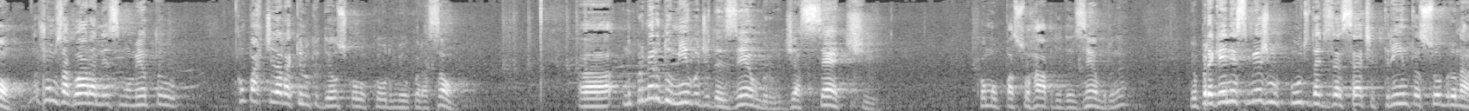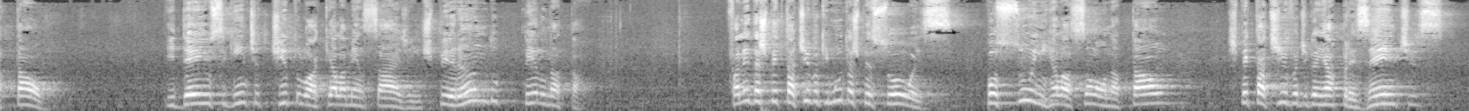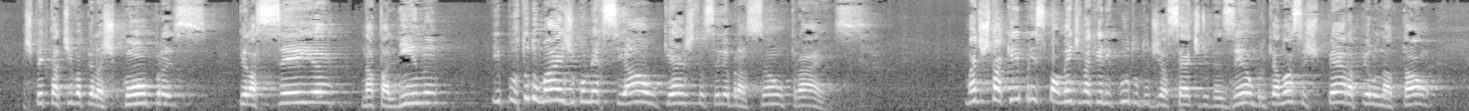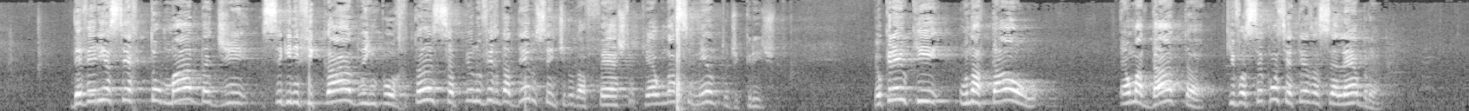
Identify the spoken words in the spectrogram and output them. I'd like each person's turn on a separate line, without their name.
Bom, nós vamos agora, nesse momento, compartilhar aquilo que Deus colocou no meu coração. Ah, no primeiro domingo de dezembro, dia 7, como passou rápido dezembro, né? Eu preguei nesse mesmo culto das 17h30 sobre o Natal e dei o seguinte título àquela mensagem: Esperando pelo Natal. Falei da expectativa que muitas pessoas possuem em relação ao Natal, expectativa de ganhar presentes, expectativa pelas compras, pela ceia natalina e por tudo mais de comercial que esta celebração traz. Mas destaquei principalmente naquele culto do dia 7 de dezembro que a nossa espera pelo Natal deveria ser tomada de significado e importância pelo verdadeiro sentido da festa, que é o nascimento de Cristo. Eu creio que o Natal é uma data que você com certeza celebra.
